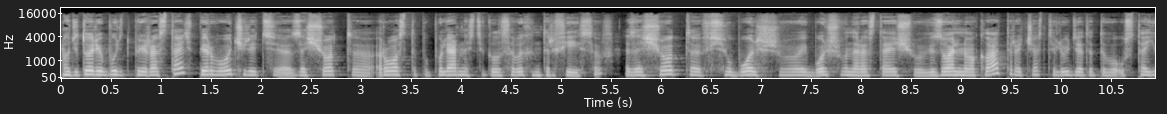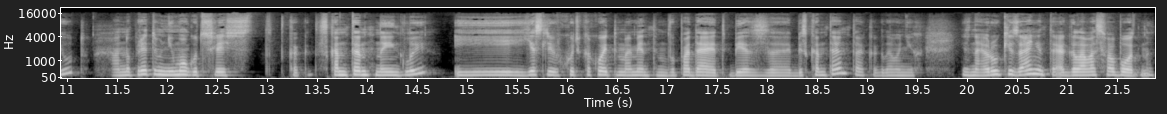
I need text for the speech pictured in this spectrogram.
Аудитория будет прирастать в первую очередь э, за счет э, роста популярности голосовых интерфейсов, за счет э, все большего и большего нарастающего визуального клаттера. Часто люди от этого устают, но при этом не могут слезть как это, с контентной иглы, и если хоть какой-то момент им выпадает без, без контента, когда у них, не знаю, руки заняты, а голова свободна,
